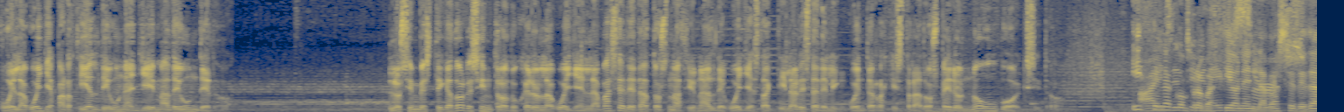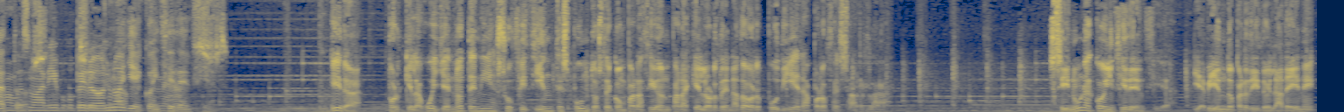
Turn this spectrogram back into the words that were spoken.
fue la huella parcial de una yema de un dedo. Los investigadores introdujeron la huella en la base de datos nacional de huellas dactilares de delincuentes registrados, pero no hubo éxito. Hice la comprobación en la base de datos, pero no hallé coincidencias. Era porque la huella no tenía suficientes puntos de comparación para que el ordenador pudiera procesarla. Sin una coincidencia y habiendo perdido el ADN,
